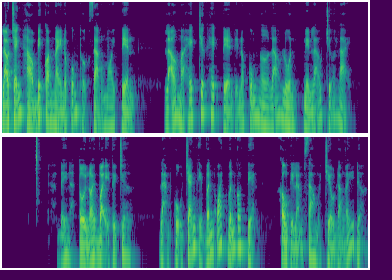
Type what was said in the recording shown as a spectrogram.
Lão tránh hào biết con này nó cũng thuộc dạng moi tiền. Lão mà hết trước hết tiền thì nó cũng ngơ lão luôn, Nên lão chữa lại. Đấy là tôi nói vậy thôi chứ. Làm cụ tránh thì vẫn oách, vẫn có tiền. Không thì làm sao mà chiều đằng ấy được.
